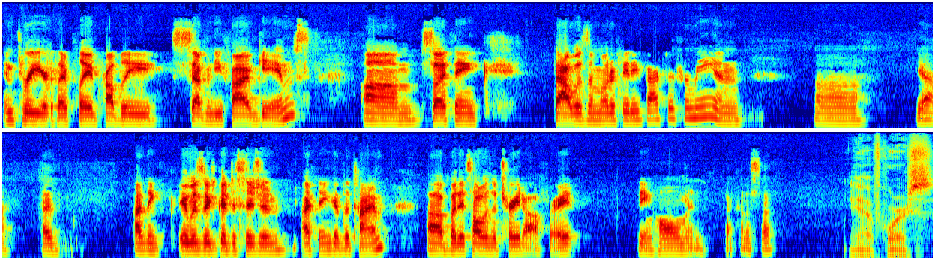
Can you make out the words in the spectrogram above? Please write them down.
in three years, I played probably 75 games. Um, so I think that was a motivating factor for me, and uh, yeah, I I think it was a good decision. I think at the time, uh, but it's always a trade off, right? Being home and that kind of stuff. Yeah, of course.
